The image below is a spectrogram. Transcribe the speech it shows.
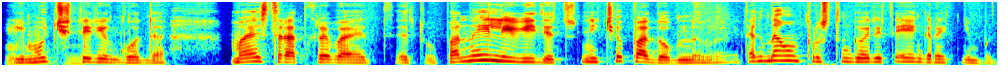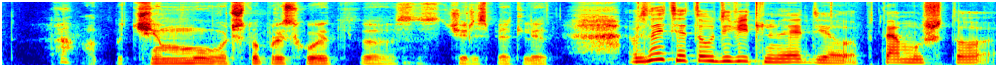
ему 4 года. Маэстро открывает эту панель и видит, ничего подобного. И тогда он просто говорит, я играть не буду. А почему? Вот что происходит э, через пять лет? Вы знаете, это удивительное дело, потому что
